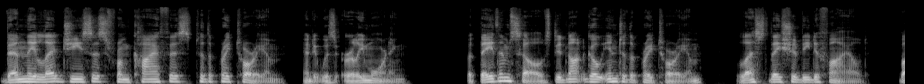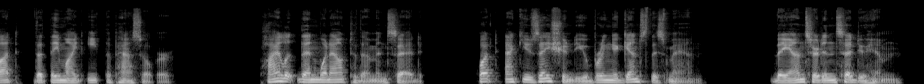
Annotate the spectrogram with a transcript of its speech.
Then they led Jesus from Caiaphas to the praetorium, and it was early morning. But they themselves did not go into the praetorium, lest they should be defiled, but that they might eat the Passover. Pilate then went out to them and said, What accusation do you bring against this man? They answered and said to him,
